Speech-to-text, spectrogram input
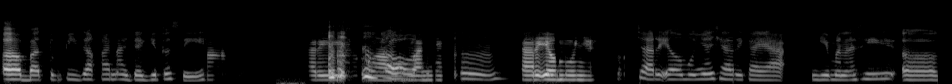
uh, batu pijakan aja gitu sih. Cari pengalamannya. hmm. cari ilmunya. Cari ilmunya cari kayak gimana sih uh,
